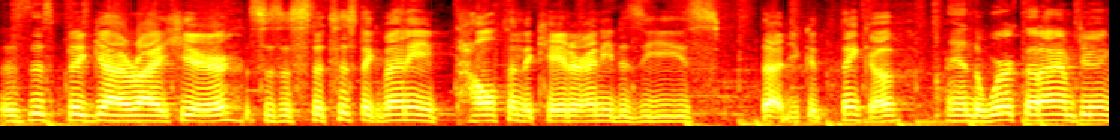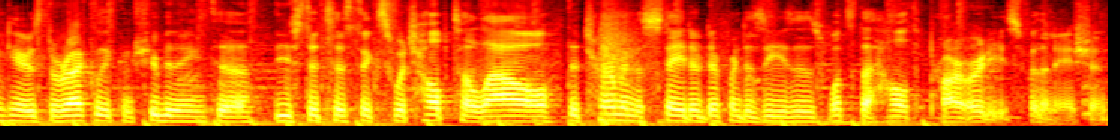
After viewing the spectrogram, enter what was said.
is this big guy right here. This is a statistic of any health indicator, any disease that you could think of. And the work that I am doing here is directly contributing to these statistics which help to allow determine the state of different diseases, what's the health priorities for the nation.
